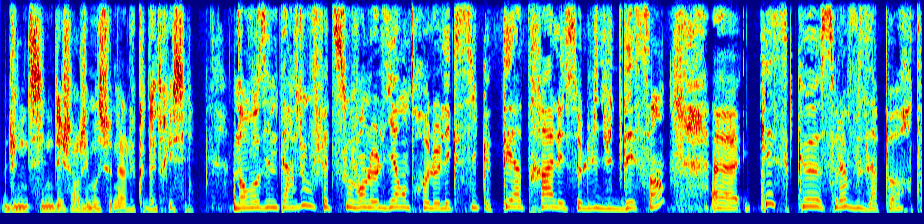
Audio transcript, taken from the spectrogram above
d'une, c'est une décharge émotionnelle que d'être ici. Dans vos interviews, vous faites souvent le lien entre le lexique théâtral et celui du dessin. Euh, qu'est-ce que cela vous apporte?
